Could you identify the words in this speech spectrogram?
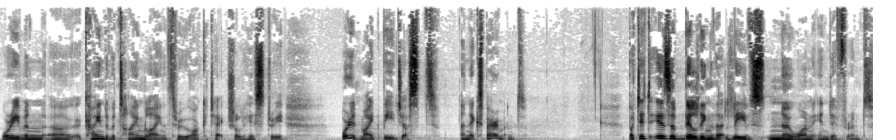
or even a kind of a timeline through architectural history, or it might be just an experiment. But it is a building that leaves no one indifferent.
